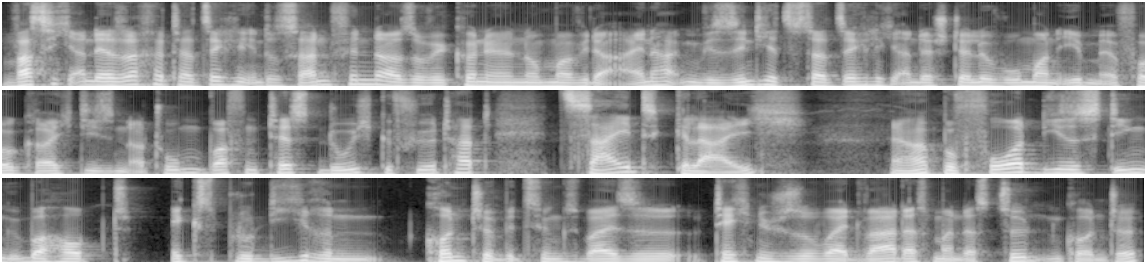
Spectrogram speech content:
was ich an der Sache tatsächlich interessant finde, also wir können ja nochmal wieder einhaken, wir sind jetzt tatsächlich an der Stelle, wo man eben erfolgreich diesen Atomwaffentest durchgeführt hat, zeitgleich, ja, bevor dieses Ding überhaupt explodieren konnte, beziehungsweise technisch so weit war, dass man das zünden konnte,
